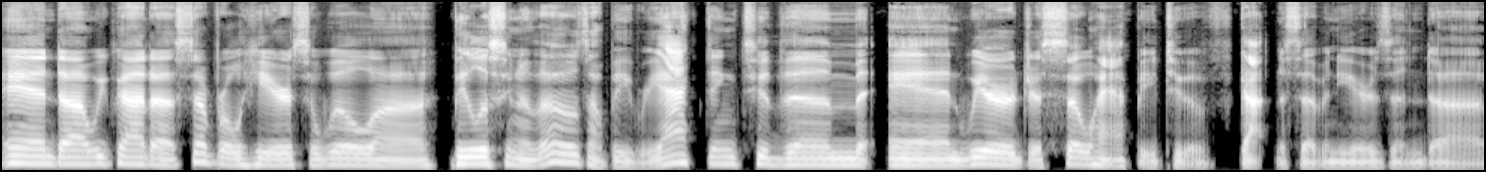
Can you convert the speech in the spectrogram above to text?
And uh, we've got uh, several here, so we'll uh, be listening to those. I'll be reacting to them, and we're just so happy to have gotten to seven years. And uh,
